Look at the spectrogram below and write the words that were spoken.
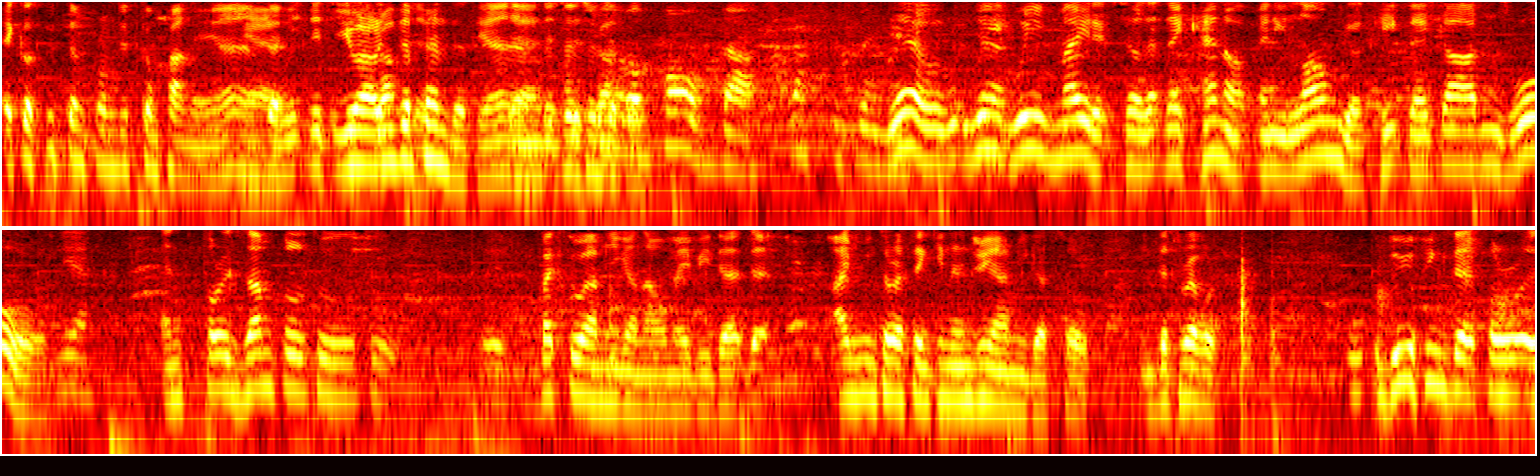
ecosystem from this company. Yeah, Yeah, and, uh, we- it's you are independent. Yeah, Yeah, and it's this disruptive. But above that, that's the thing. Yeah, we, we, Yeah. we've made it so that they cannot any longer keep their gardens walled. Yeah. And for example, to to uh, back to Amiga now, maybe the, the I'm interested in NG Amiga, so in the Trevor. Do you think that for uh,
